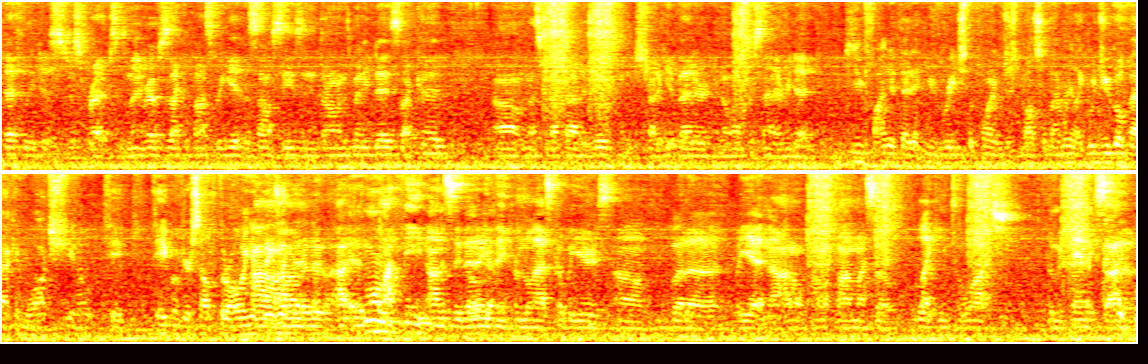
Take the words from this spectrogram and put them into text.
definitely just just reps, as many reps as I could possibly get this offseason, throwing as many days as I could. Um, that's what I tried to do, and just try to get better, you know, one percent every day. Do you find it that it, you've reached the point of just muscle memory? Like, would you go back and watch, you know, tape tape of yourself throwing and things I, like that? I, it's more my feet, honestly, than Okay. anything from the last couple of years. Um, but uh, but yeah, no, I don't, I don't find myself liking to watch the mechanics side of,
